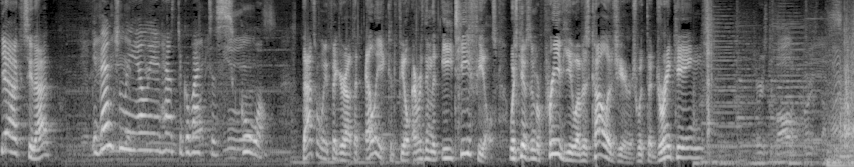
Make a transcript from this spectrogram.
Yeah, I can see that. Eventually, Elliot has to go back to school. That's when we figure out that Elliot can feel everything that E.T. feels, which gives him a preview of his college years with the drinking, all, course,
